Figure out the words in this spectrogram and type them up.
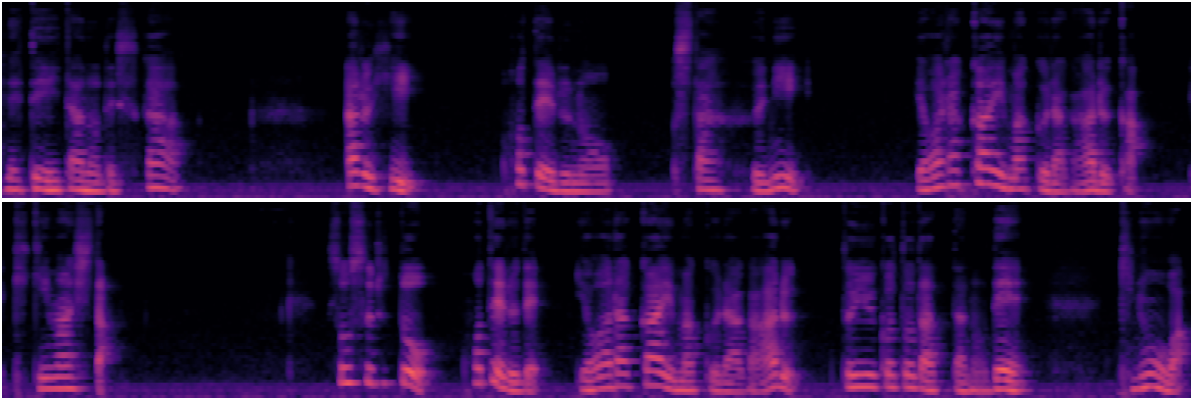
寝ていたのですがある日ホテルのスタッフに柔らかい枕があるか聞きました。そうするとホテルで柔らかい枕があるということだったので昨日は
